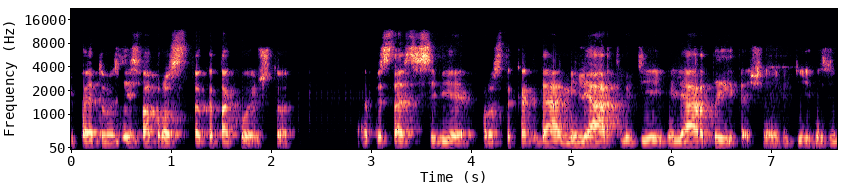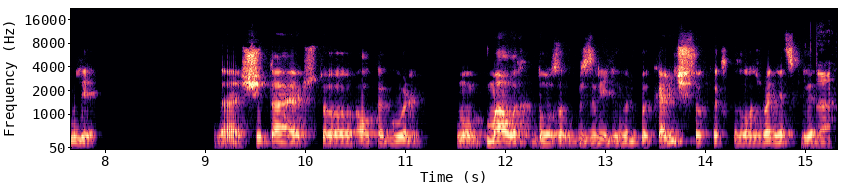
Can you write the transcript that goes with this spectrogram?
И поэтому здесь вопрос только такой, что э, представьте себе просто, когда миллиард людей, миллиарды, точнее, людей на Земле да, считают, что алкоголь ну, в малых дозах безвреден в любых количествах, как сказал Жванецкий, да? Да.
